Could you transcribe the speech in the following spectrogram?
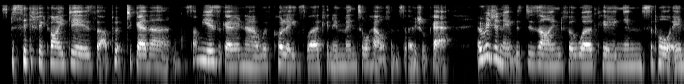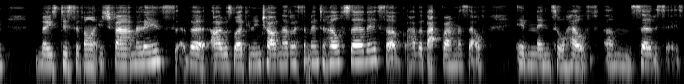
specific ideas that are put together some years ago now with colleagues working in mental health and social care. Originally, it was designed for working and supporting most disadvantaged families that I was working in child and adolescent mental health service. So I have a background myself in mental health um, services.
